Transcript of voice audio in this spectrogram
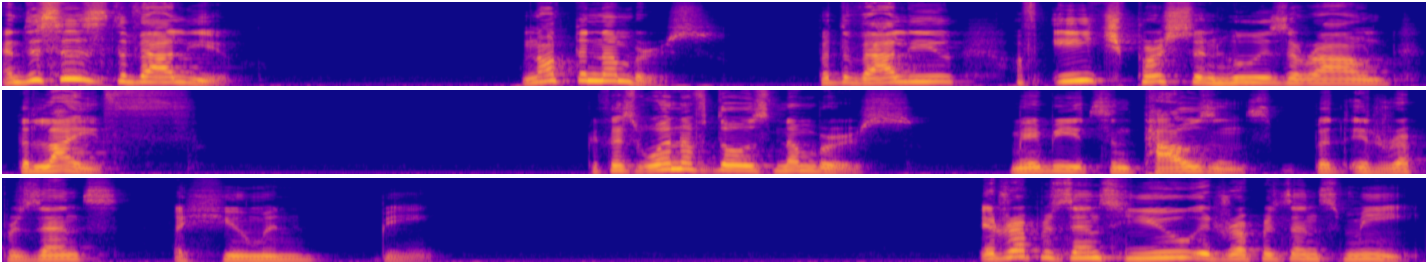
And this is the value, not the numbers, but the value of each person who is around the life. Because one of those numbers, maybe it's in thousands, but it represents a human being. It represents you, it represents me.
